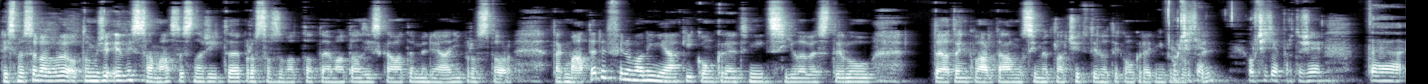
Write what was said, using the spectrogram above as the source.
Když jsme se bavili o tom, že i vy sama se snažíte prosazovat ta témata a získáváte mediální prostor, tak máte definovaný nějaký konkrétní cíle ve stylu teda ten kvartál musíme tlačit tyhle ty konkrétní produkty? Určitě, určitě protože te,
